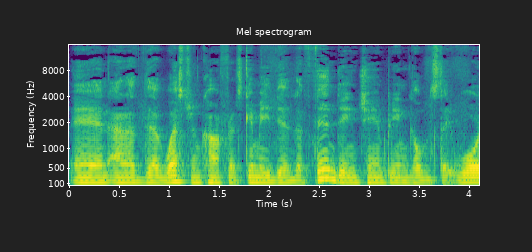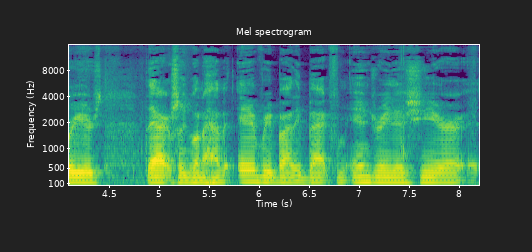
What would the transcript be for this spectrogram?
And out of the Western Conference, give me the defending champion Golden State Warriors. They're actually going to have everybody back from injury this year.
